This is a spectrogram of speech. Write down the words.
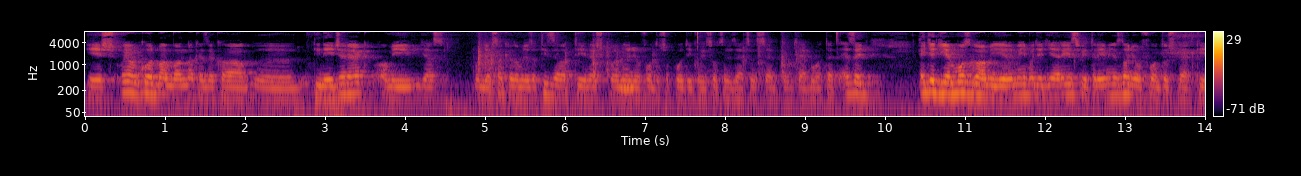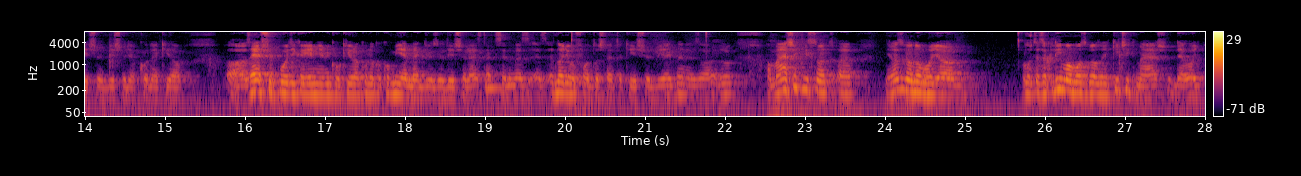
és olyan korban vannak ezek a tinédzserek, ami ugye azt mondja a szakirodalom, hogy ez a 16 éves kor nagyon fontos a politikai szocializáció szempontjából. Tehát ez egy egy-egy ilyen mozgalmi élmény, vagy egy ilyen részvétel élmény, ez nagyon fontos lehet később is, hogy akkor neki a, az első politikai élmény, amikor kialakulnak, akkor milyen meggyőződése lesz. Tehát szerintem ez, ez, ez nagyon fontos lehet a későbbiekben. Ez a, a másik viszont, én azt gondolom, hogy a, most ez a klímamozgalom egy kicsit más, de hogy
